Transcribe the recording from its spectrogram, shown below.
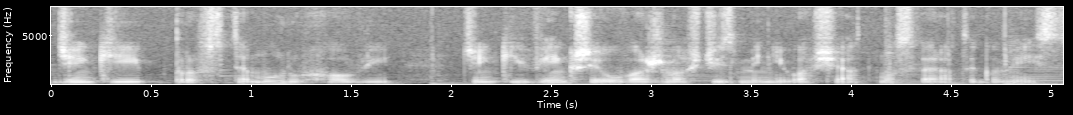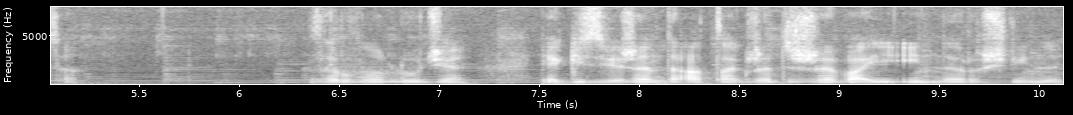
Dzięki prostemu ruchowi, dzięki większej uważności zmieniła się atmosfera tego miejsca. Zarówno ludzie, jak i zwierzęta, a także drzewa i inne rośliny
